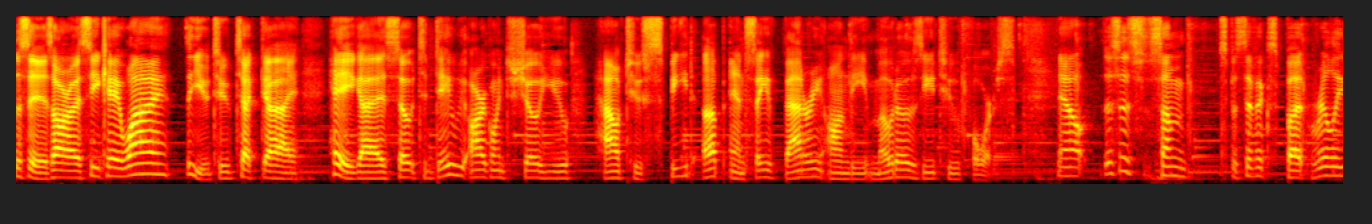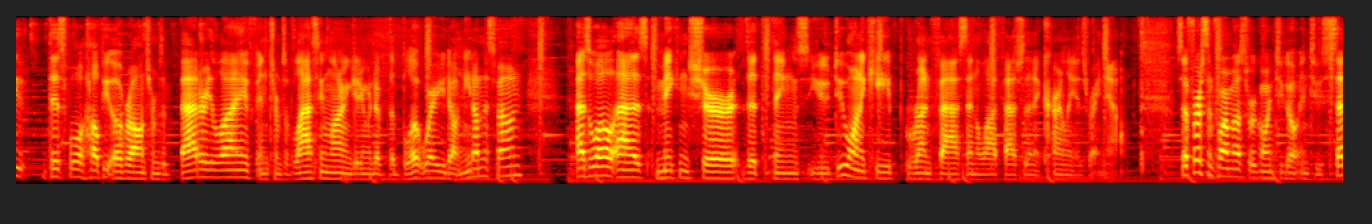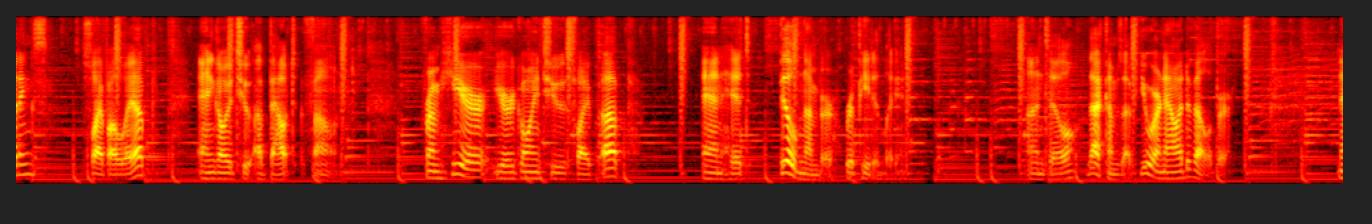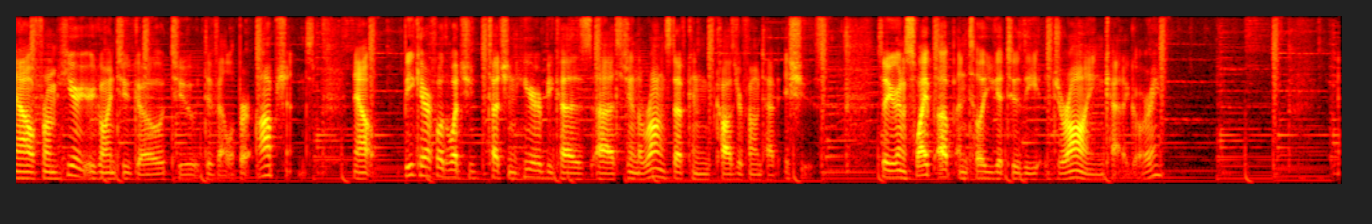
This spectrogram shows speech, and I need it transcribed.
this is R-I-C-K-Y, the YouTube Tech Guy. Hey guys, so today we are going to show you how to speed up and save battery on the Moto Z2 Force. Now, this is some specifics, but really this will help you overall in terms of battery life, in terms of lasting longer and getting rid of the bloatware you don't need on this phone, as well as making sure that the things you do want to keep run fast and a lot faster than it currently is right now. So first and foremost, we're going to go into settings, swipe all the way up, and go to about phone. From here, you're going to swipe up and hit build number repeatedly until that comes up. You are now a developer. Now from here, you're going to go to developer options. Now, be careful with what you touch in here because uh, touching the wrong stuff can cause your phone to have issues. So you're gonna swipe up until you get to the drawing category.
